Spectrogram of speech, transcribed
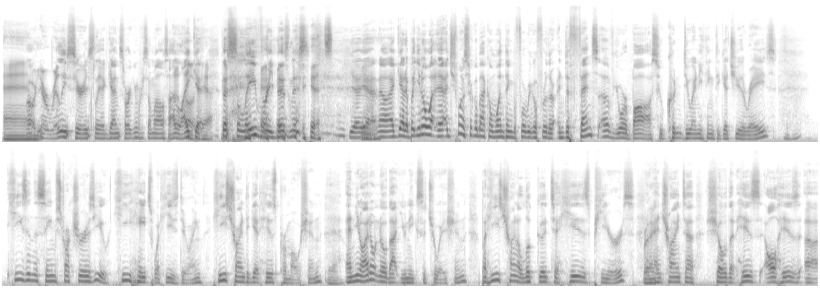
And Oh, you're really seriously against working for someone else. I like oh, it. yeah. The slavery business. Yes. Yeah, yeah, Yeah. No, I get it. But you know what? I just want to circle back on one thing before we go further. In defense of your boss who couldn't do anything to get you the raise, Mm-hmm. He's in the same structure as you. He hates what he's doing. He's trying to get his promotion. Yeah. And you know, I don't know that unique situation, but he's trying to look good to his peers Right. and trying to show that his all his uh,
